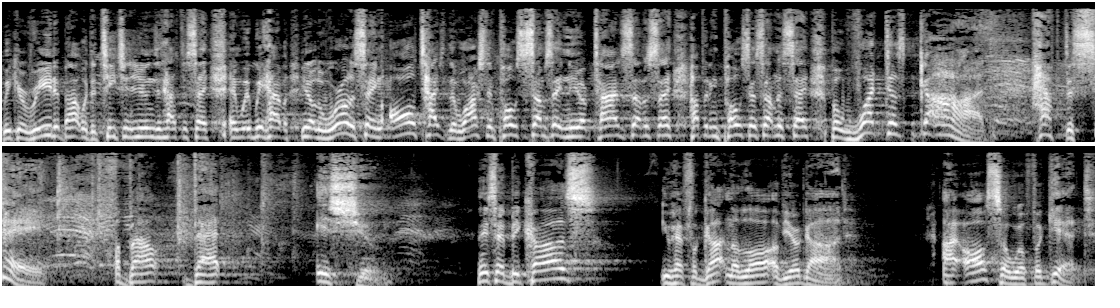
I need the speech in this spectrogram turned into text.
we can read about what the teaching unions have to say. And we, we have, you know, the world is saying all types. The Washington Post has something to say. New York Times has something to say. Huffington Post has something to say. But what does God have to say about that issue? And he said, because you have forgotten the law of your God, I also will forget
